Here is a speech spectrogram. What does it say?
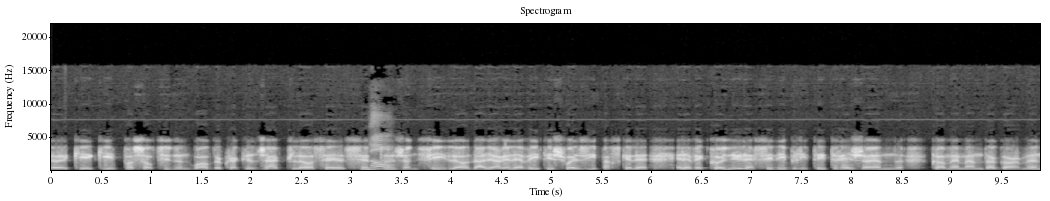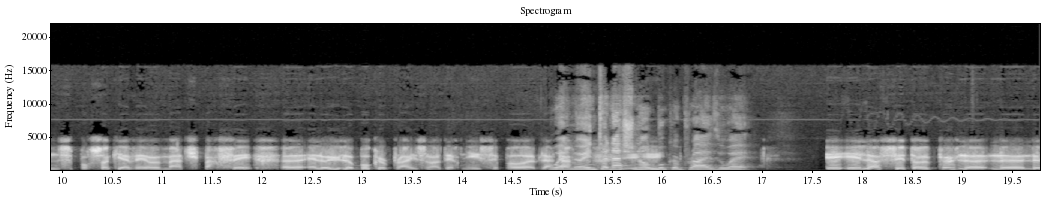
euh, qui, qui est pas sortie d'une boîte de Cracker Jack là. C'est- Cette Non. jeune fille là. D'ailleurs, elle avait été choisie parce qu'elle elle avait connu la célébrité très jeune comme Amanda Gorman. C'est pour ça qu'il y avait un match parfait. Euh, elle a eu le Booker Prize l'an dernier. C'est pas de la Ouais, le International Et- Booker Prize, ouais. Et, et là, c'est un peu le, le, le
